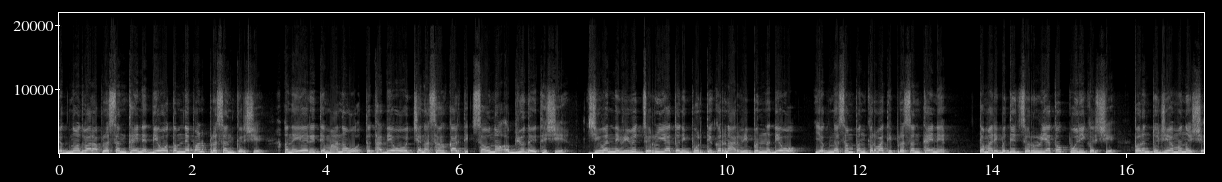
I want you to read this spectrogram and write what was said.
યજ્ઞો દ્વારા પ્રસન્ન થઈને દેવો તમને પણ પ્રસન્ન કરશે અને એ રીતે માનવો તથા દેવો વચ્ચેના સહકારથી સૌનો અભ્યુદય થશે. જીવનની વિવિધ જરૂરિયાતોની પૂર્તિ કરનાર વિભિન્ન દેવો યજ્ઞ સંપન્ન કરવાથી પ્રસન્ન થઈને તમારી બધી જ જરૂરિયાતો પૂરી કરશે. પરંતુ જે મનુષ્ય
